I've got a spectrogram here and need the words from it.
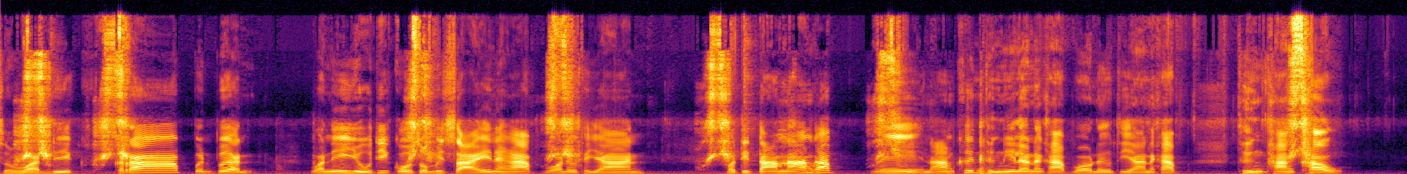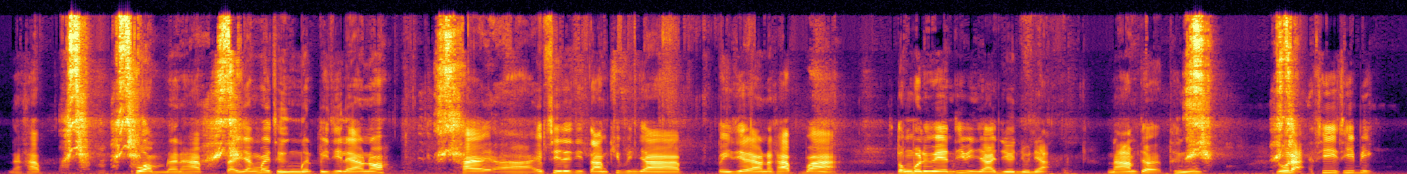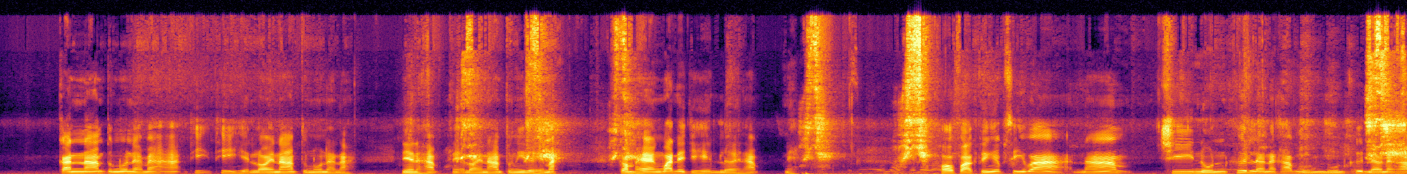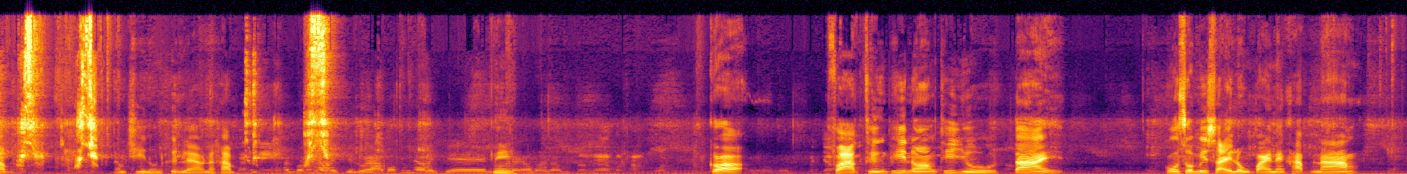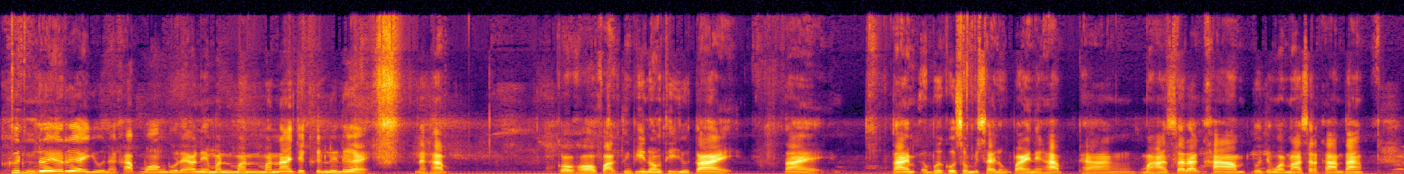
สวัสดีครับเพื่อนๆ วันนี้อยู่ที่โกสมพิสัยนะครับวอนอุทยาน มาติดตามน้ำครับ นี่น้ำขึ้นถึงนี้แล้วนะครับวอนอุทยานนะครับ ถึงทางเข้านะครับ ท่วมแล้วนะครับ แต่ยังไม่ถึงเหมือนปีที่แล้วเนาะถ้าเอฟซีได้ติดตามคลิปวิญญาปีที่แล้วนะครับ ว่าตรงบริเวณที่วิญญายืนอยู่เนี่ยน้ำจะถึงนู่นแหละที่ที่มีกั กันน้ำตรงนู้นเห็นไหมฮะที่ที่เห็นรอยน้ำตรงนู้นน่ะนะเนี่ยนะครับเนี่ยรอยน้ำตรงนี้เลยเห็นไหมกำแพงวัดเนี่ยจะเห็นเลยนะครับเนี่ยขอฝากถึง FC ว่าน้ำชีหนุนขึ้นแล้วนะครับ หนุนหนุนขึ้นแล้วนะครับ น้ำชีหนุนขึ้นแล้วนะครับ นี่ ก็ฝากถึงพี่น้องที่อยู่ใต้โกสมวิสัยลงไปนะครับ น้ำ ขึ้นเรื่อยๆอยู่นะครับ มองดูแล้วเนี่ยมันมันมันน่าจะขึ้นเรื่อยๆนะครับ ก็ขอฝากถึงพี่น้องที่อยู่ใต้ใต้ใต้อำเภอโกสมวิสัยลงไปนะครับ ทางมหาสารคาม ตัวจังหวัดมหาสารคามทาง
